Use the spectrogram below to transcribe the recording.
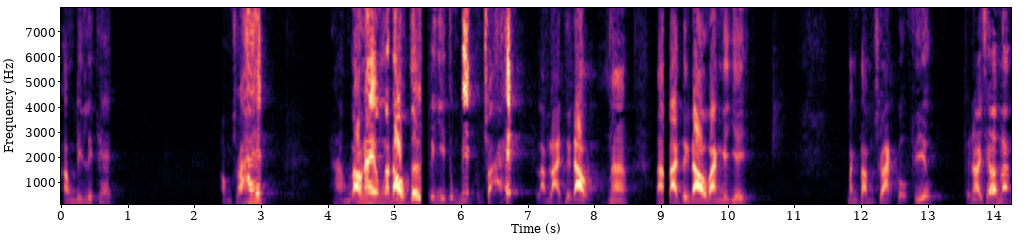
Ông đi delete hết. Ông xóa hết. Không? lâu nay ông đầu tư cái gì tôi không biết cũng xóa hết. Làm lại từ đầu không? Làm lại từ đầu bằng cái gì? Bằng tầm soát cổ phiếu. Tôi nói sớm lắm.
